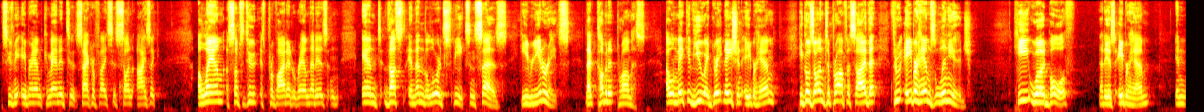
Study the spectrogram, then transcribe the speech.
excuse me, Abraham commanded to sacrifice his son Isaac. A lamb, a substitute, is provided, a ram that is, and, and thus, and then the Lord speaks and says, He reiterates that covenant promise. I will make of you a great nation, Abraham. He goes on to prophesy that through Abraham's lineage, he would both, that is, Abraham in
